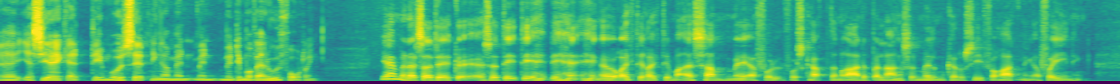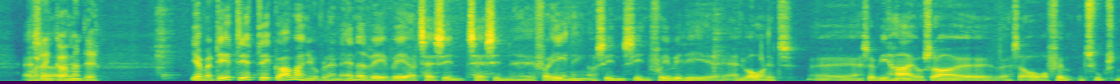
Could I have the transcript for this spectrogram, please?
Øh, jeg siger ikke, at det er modsætninger, men, men, men det må være en udfordring. Ja, men altså, det, altså det, det, det hænger jo rigtig, rigtig meget sammen med at få, få skabt den rette balance mellem, kan du sige, forretning og forening. Altså, Hvordan gør man det? Jamen det, det, det gør man jo blandt andet ved, ved at tage sin, tage sin øh, forening og sin, sin frivillige øh, alvorligt. Øh, altså vi har jo så øh, altså over 15.000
